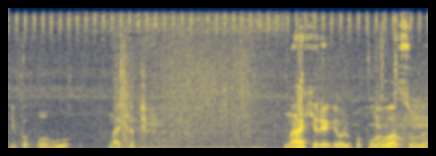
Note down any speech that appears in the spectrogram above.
И поплыву нахер. Нахер, я говорю, поплыву отсюда.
